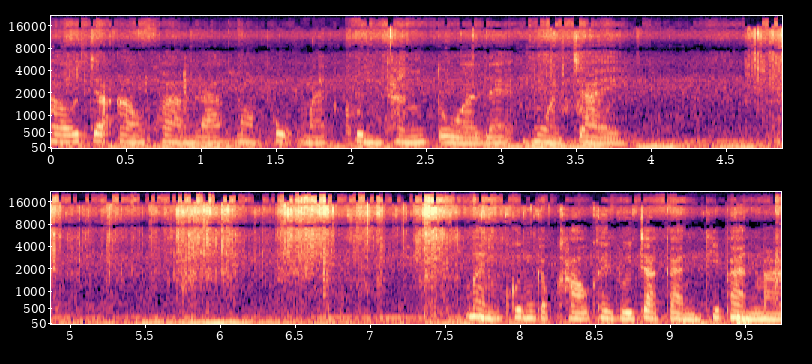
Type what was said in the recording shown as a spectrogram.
เขาจะเอาความรักมาผูกมัดคุณทั้งตัวและหัวใจ เหมือนคุณกับเขาเคยรู้จักกันที่ผ่านมา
